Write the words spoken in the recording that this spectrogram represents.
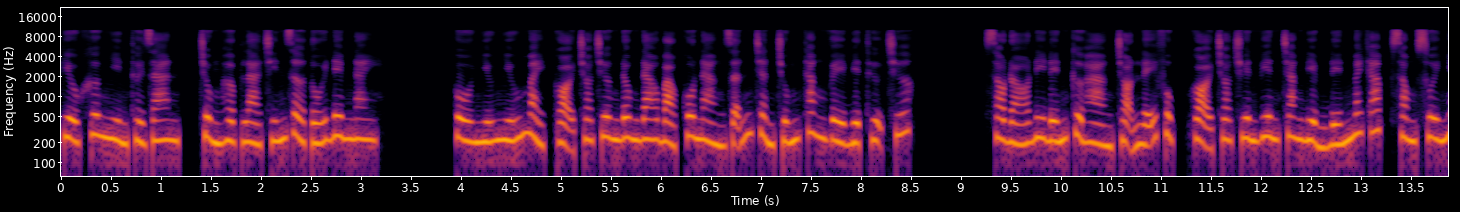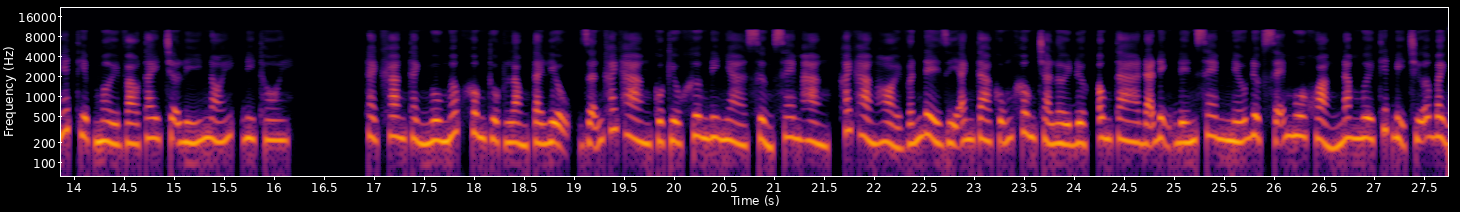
Kiều Khương nhìn thời gian, trùng hợp là 9 giờ tối đêm nay. Cô nhíu nhíu mày, gọi cho Trương Đông Đao bảo cô nàng dẫn Trần Chúng Thăng về biệt thự trước. Sau đó đi đến cửa hàng chọn lễ phục, gọi cho chuyên viên trang điểm đến make up xong xuôi nhét thiệp mời vào tay trợ lý nói, đi thôi. Thạch Khang Thành ngu ngốc không thuộc lòng tài liệu, dẫn khách hàng của Kiều Khương đi nhà xưởng xem hàng, khách hàng hỏi vấn đề gì anh ta cũng không trả lời được, ông ta đã định đến xem nếu được sẽ mua khoảng 50 thiết bị chữa bệnh,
